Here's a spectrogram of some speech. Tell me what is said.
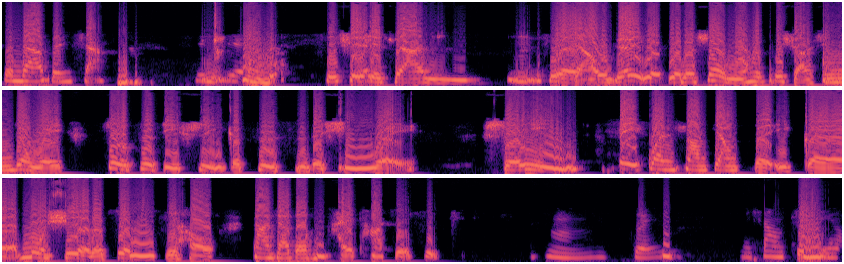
跟大家分享。谢谢，谢谢佳怡。嗯，对啊，我觉得有有的时候我们会不小心认为做自己是一个自私的行为，所以被冠上这样子的一个莫须有的罪名之后，大家都很害怕做自己。嗯，对。你像志明老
